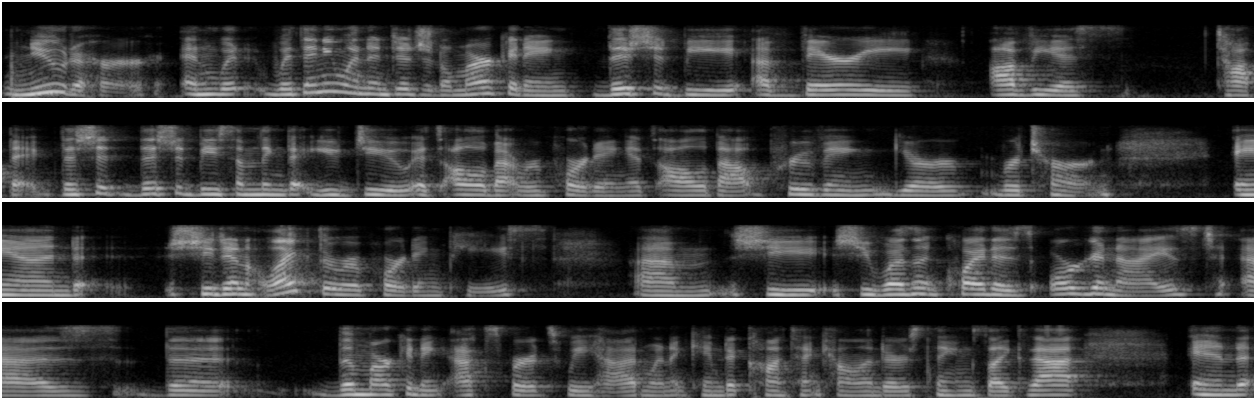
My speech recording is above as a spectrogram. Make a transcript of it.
new to her. And with, with anyone in digital marketing, this should be a very obvious topic. This should this should be something that you do. It's all about reporting. It's all about proving your return and she didn't like the reporting piece. Um, she she wasn't quite as organized as the the marketing experts we had when it came to content calendars, things like that. And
